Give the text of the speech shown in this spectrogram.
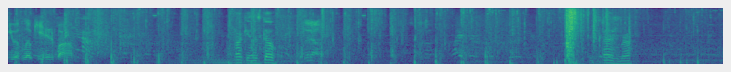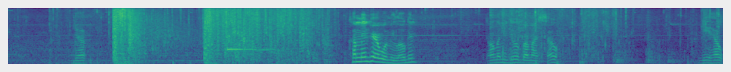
You have located a bomb. Fuck it, let's go. Just cuz, bro. Yep. Come in here with me, Logan. Don't let me do it by myself. Need help.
